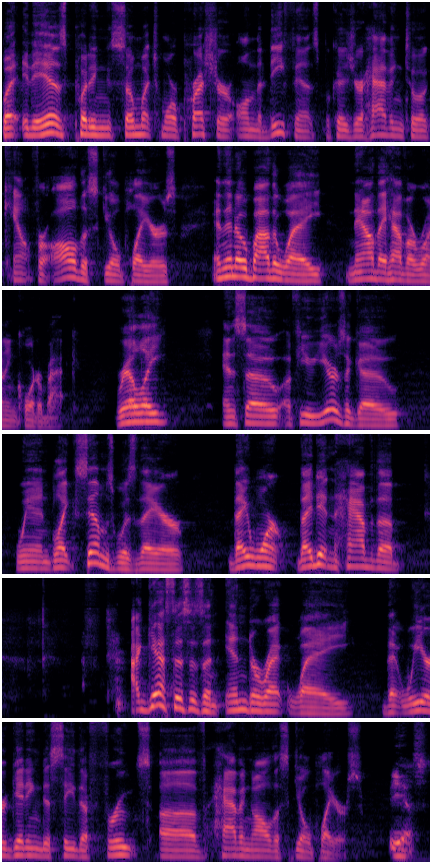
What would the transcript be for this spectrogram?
But it is putting so much more pressure on the defense because you're having to account for all the skill players. And then, oh, by the way, now they have a running quarterback. Really? And so a few years ago, when Blake Sims was there, they weren't, they didn't have the, I guess this is an indirect way that we are getting to see the fruits of having all the skill players. Yes.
